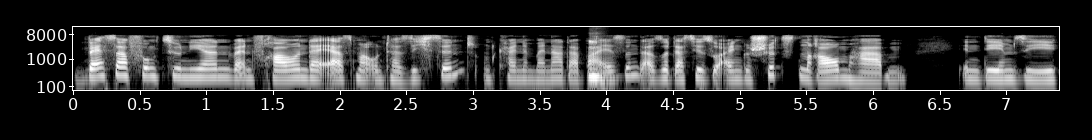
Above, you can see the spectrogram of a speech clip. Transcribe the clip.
besser funktionieren, wenn Frauen da erstmal unter sich sind und keine Männer dabei mhm. sind. Also dass sie so einen geschützten Raum haben, in dem sie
